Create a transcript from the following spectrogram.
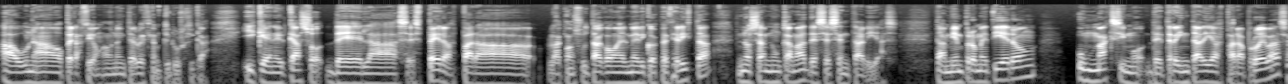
a una operación, a una intervención quirúrgica. Y que en el caso de las esperas para la consulta con el médico especialista no sean nunca más de 60 días. También prometieron un máximo de 30 días para pruebas,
